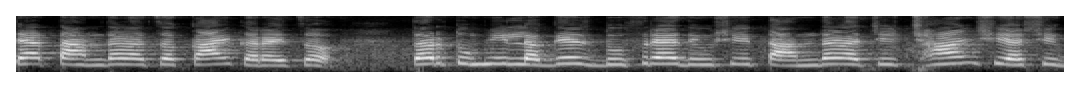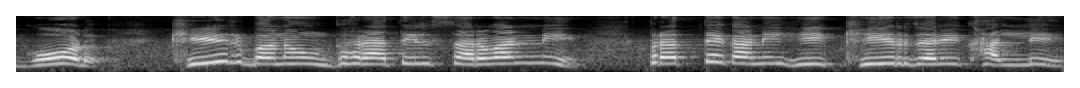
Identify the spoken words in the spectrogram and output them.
त्या तांदळाचं काय करायचं? तर तुम्ही लगेच दुसऱ्या दिवशी तांदळाची छानशी अशी गोड खीर बनवून घरातील सर्वांनी प्रत्येकाने ही खीर जरी खाल्ली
